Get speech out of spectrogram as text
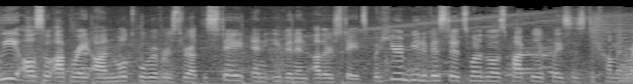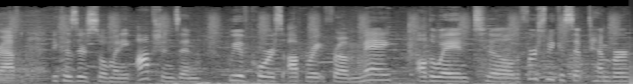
We also operate on multiple rivers throughout the state and even in other states. But here in Buena Vista, it's one of the most popular places to come and raft because there's so so many options. And we, of course, operate from May all the way until the first week of September.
